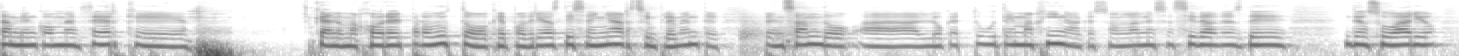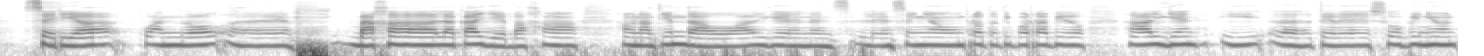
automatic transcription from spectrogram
también convencer que, que a lo mejor el producto que podrías diseñar simplemente pensando a lo que tú te imaginas que son las necesidades de, de usuario sería cuando eh, baja a la calle, baja a una tienda o alguien ens- le enseña un prototipo rápido a alguien y eh, te dé su opinión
